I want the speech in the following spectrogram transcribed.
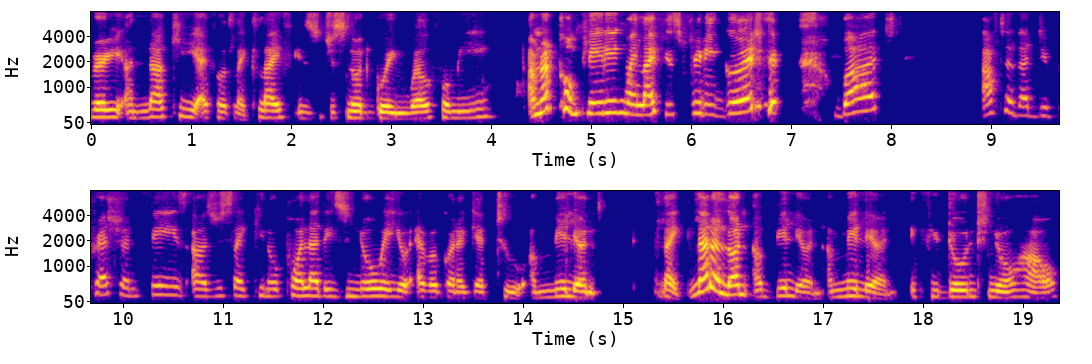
very unlucky. I felt like life is just not going well for me. I'm not complaining, my life is pretty good. but after that depression phase, I was just like, you know, Paula, there's no way you're ever going to get to a million, like, let alone a billion, a million, if you don't know how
